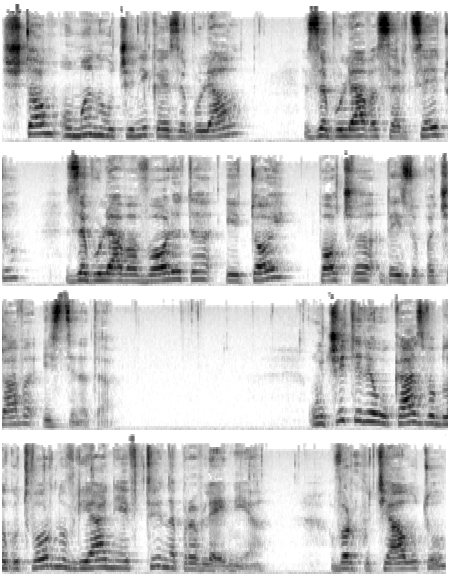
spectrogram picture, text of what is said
Щом ума на ученика е заболял, заболява сърцето, заболява волята и той почва да изопачава истината. Учителя оказва благотворно влияние в три направления – върху тялото,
